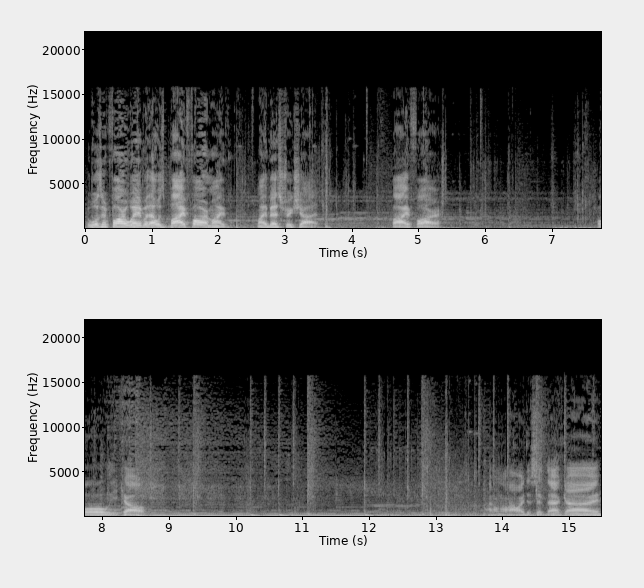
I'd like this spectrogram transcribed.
It wasn't far away, but that was by far my my best trick shot. By far. Holy cow. I don't know how I just hit that guy.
